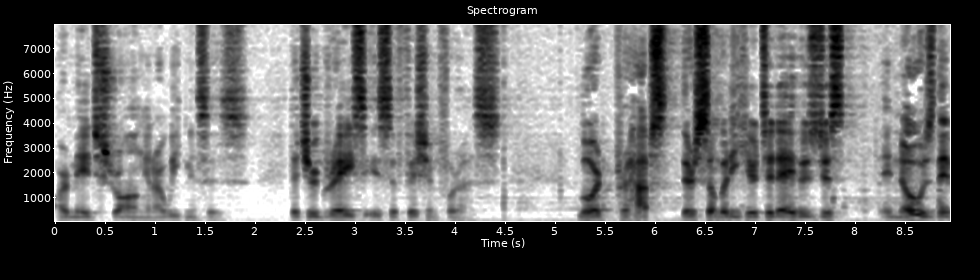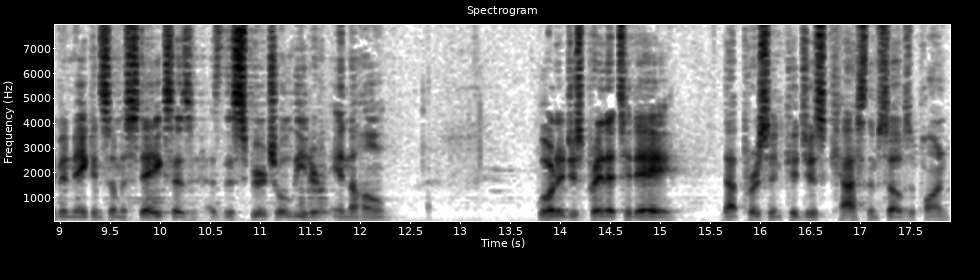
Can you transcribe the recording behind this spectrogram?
are made strong in our weaknesses that your grace is sufficient for us. Lord, perhaps there's somebody here today who's just and knows they've been making some mistakes as, as the spiritual leader in the home. Lord, I just pray that today that person could just cast themselves upon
